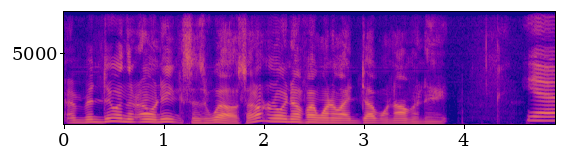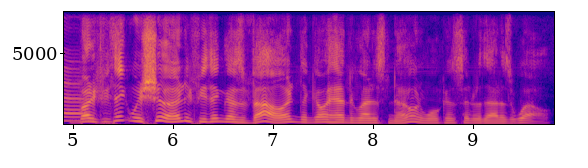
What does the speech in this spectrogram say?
have been doing their own inks as well. So I don't really know if I want to like double nominate. Yeah. But if you think we should, if you think that's valid, then go ahead and let us know, and we'll consider that as well.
